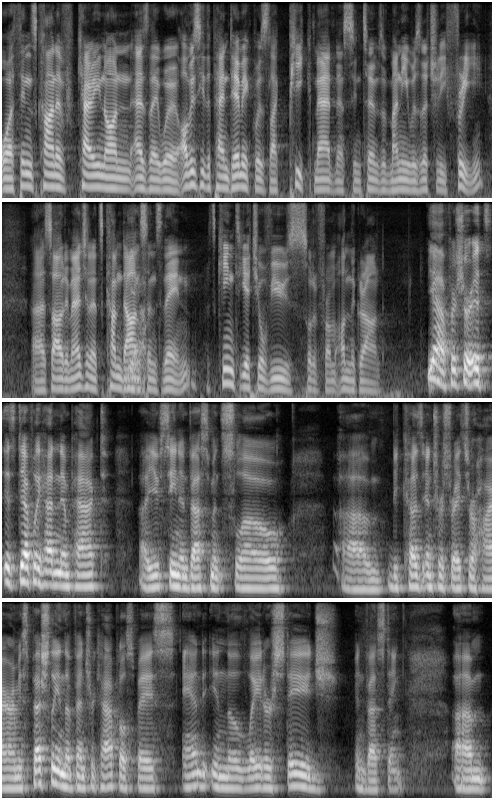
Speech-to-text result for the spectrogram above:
Or things kind of carrying on as they were? Obviously, the pandemic was like peak madness in terms of money was literally free. Uh, so I would imagine it's come down yeah. since then. It's keen to get your views sort of from on the ground. Yeah, for sure. It's it's definitely had an impact. Uh, you've seen investment slow um, because interest rates are higher. I mean, especially in the venture capital space and in the later stage investing. Um,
